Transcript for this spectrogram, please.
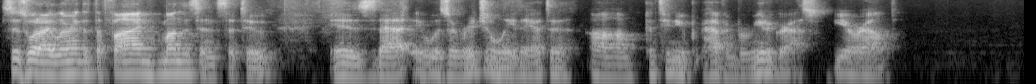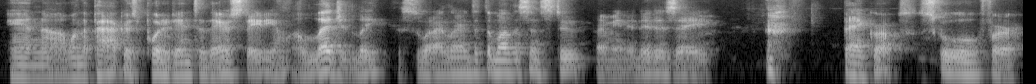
this is what I learned at the Fine Mundus Institute, is that it was originally they had to um, continue having Bermuda grass year round. And uh, when the Packers put it into their stadium, allegedly, this is what I learned at the Mundus Institute. I mean, it, it is a bankrupt school for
